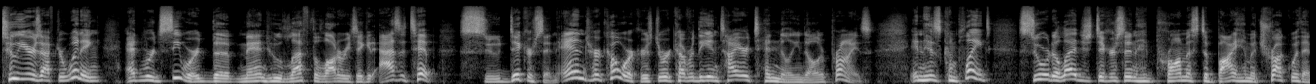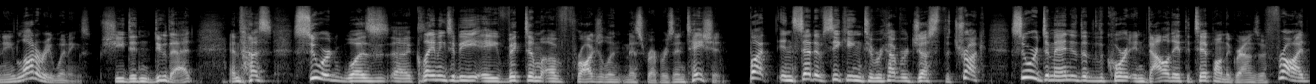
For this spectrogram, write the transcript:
Two years after winning, Edward Seward, the man who left the lottery ticket as a tip, sued Dickerson and her coworkers to recover the entire $10 million prize. In his complaint, Seward alleged Dickerson had promised to buy him a truck with any lottery winnings. She didn't do that, and thus Seward was uh, claiming to be a victim of fraudulent misrepresentation. But instead of seeking to recover just the truck, Seward demanded that the court invalidate the tip on the grounds of fraud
